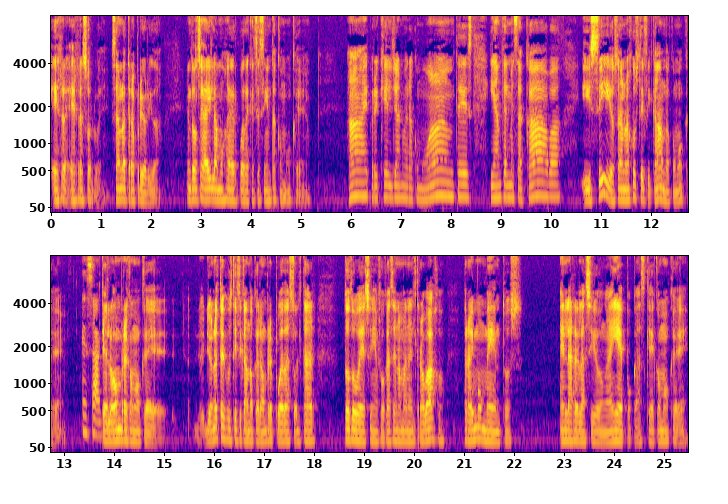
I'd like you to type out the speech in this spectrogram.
es, re- es resolver. Esa es nuestra prioridad. Entonces ahí la mujer puede que se sienta como que, ay, pero es que él ya no era como antes y antes él me sacaba. Y sí, o sea, no es justificando como que Exacto. que el hombre como que yo no estoy justificando que el hombre pueda soltar todo eso y enfocarse nada más en el trabajo, pero hay momentos en la relación, hay épocas que como que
